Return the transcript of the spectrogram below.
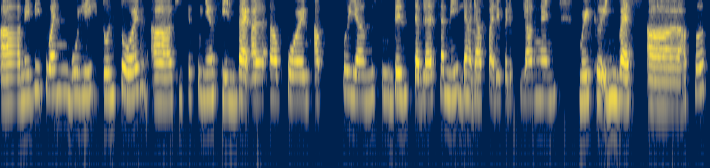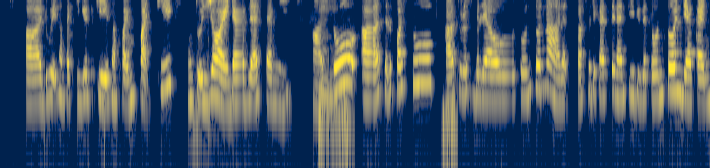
uh, maybe tuan boleh tonton uh, kita punya feedback ataupun apa yang students WSM ni dah dapat daripada pulangan mereka invest uh, apa uh, duit sampai 3K sampai 4K untuk join WSM ni. Ha, Hmm. so uh, selepas tu uh, terus beliau tonton lah. Lepas tu dia kata nanti dia dah tonton dia akan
